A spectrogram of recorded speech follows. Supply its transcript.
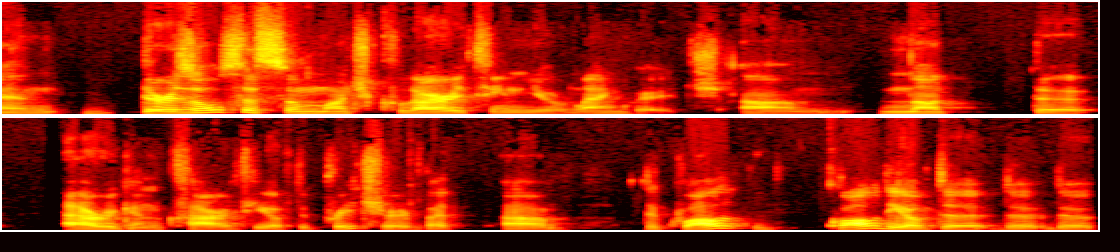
And there is also so much clarity in your language um, not the arrogant clarity of the preacher but um, the qual- quality of the, the, the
